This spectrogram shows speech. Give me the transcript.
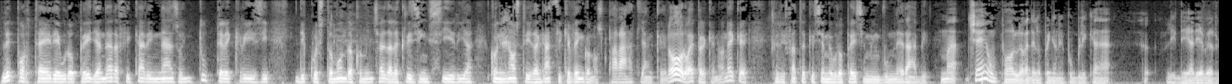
le porterie europee, di andare a ficcare il naso in tutte le crisi di questo mondo, a cominciare dalla crisi in Siria, con i nostri ragazzi che vengono sparati anche loro, eh, perché non è che per il fatto che siamo europei siamo invulnerabili. Ma c'è un po' allora nell'opinione pubblica eh, l'idea di, aver,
